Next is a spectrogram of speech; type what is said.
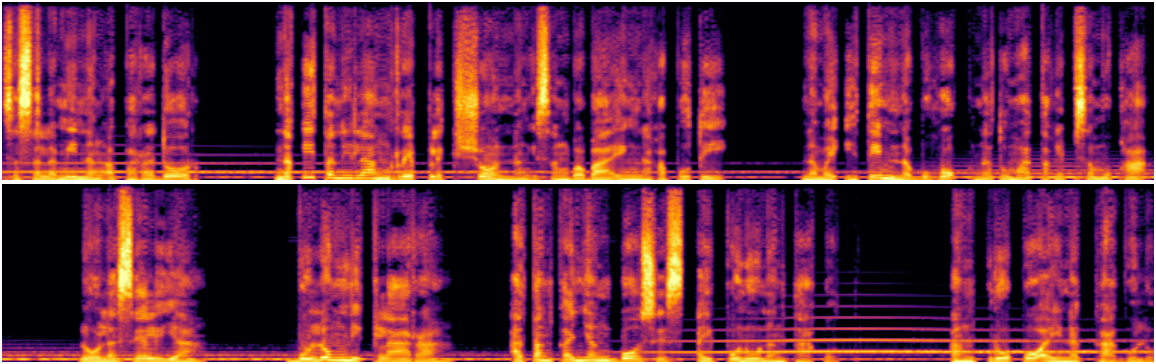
Sa salamin ng aparador, nakita nila ang refleksyon ng isang babaeng nakaputi na may itim na buhok na tumatakip sa muka. Lola Celia, bulong ni Clara at ang kanyang boses ay puno ng takot. Ang grupo ay nagkagulo.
